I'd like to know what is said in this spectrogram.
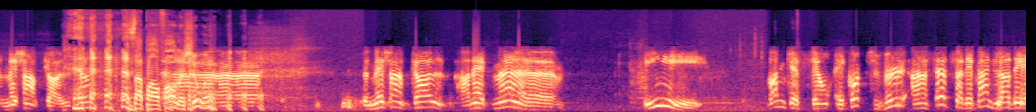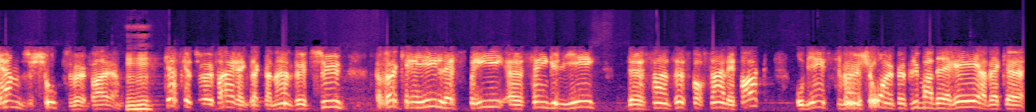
c'est une méchante colle, ça. ça part fort, le show, hein? Euh, c'est une méchante colle. Honnêtement, euh, hi, bonne question. Écoute, tu veux, en fait, ça dépend de l'ADN du show que tu veux faire. Mm-hmm. Qu'est-ce que tu veux faire exactement? Veux-tu recréer l'esprit euh, singulier de 110% à l'époque? Ou bien si tu veux un show un peu plus modéré avec euh,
